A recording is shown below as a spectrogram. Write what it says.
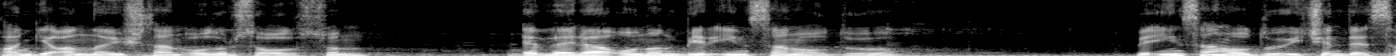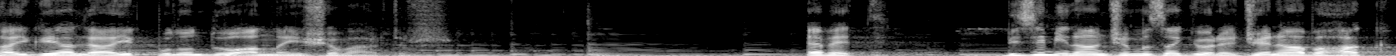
hangi anlayıştan olursa olsun evvela onun bir insan olduğu ve insan olduğu için de saygıya layık bulunduğu anlayışı vardır. Evet, bizim inancımıza göre Cenab-ı Hak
